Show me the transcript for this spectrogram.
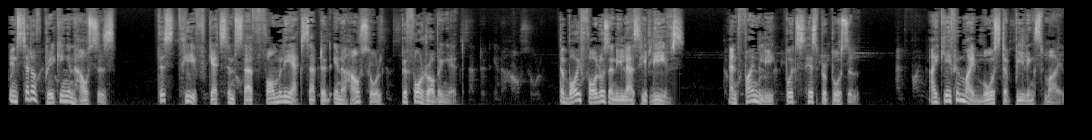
Instead of breaking in houses, this thief gets himself formally accepted in a household before robbing it. The boy follows Anil as he leaves and finally puts his proposal. I gave him my most appealing smile.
